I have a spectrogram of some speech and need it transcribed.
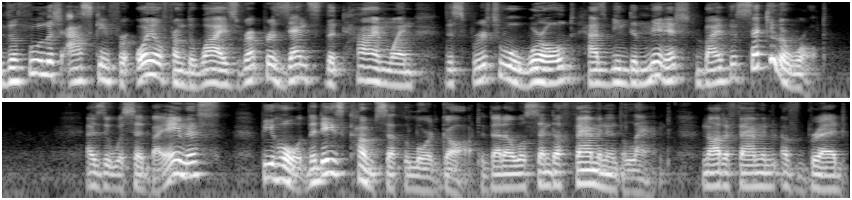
The foolish asking for oil from the wise represents the time when the spiritual world has been diminished by the secular world. As it was said by Amos, Behold, the days come, saith the Lord God, that I will send a famine in the land, not a famine of bread,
